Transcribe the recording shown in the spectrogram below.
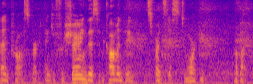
and prosper. Thank you for sharing this and commenting. It spreads this to more people. Bye bye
